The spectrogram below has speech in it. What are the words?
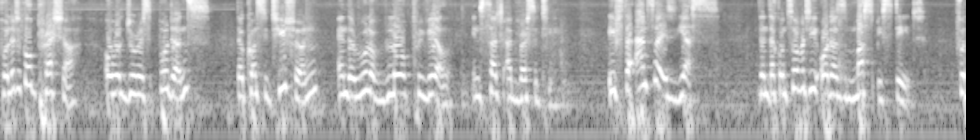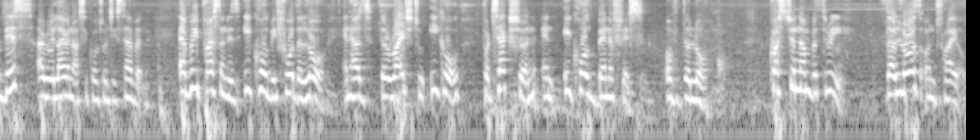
political pressure or will jurisprudence, the Constitution, and the rule of law prevail in such adversity? If the answer is yes, then the conservative orders must be stayed. For this, I rely on Article 27. Every person is equal before the law and has the right to equal protection and equal benefits of the law. Question number three, the laws on trial.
